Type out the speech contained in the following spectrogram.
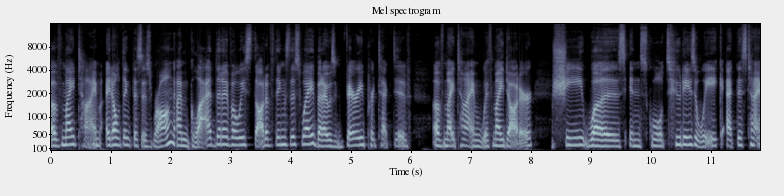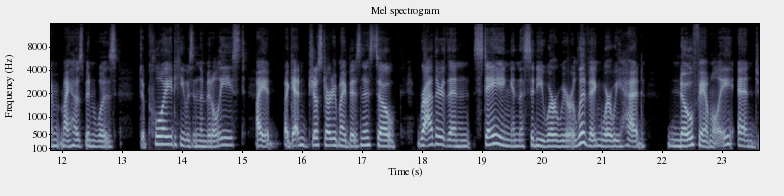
of my time. I don't think this is wrong. I'm glad that I've always thought of things this way, but I was very protective of my time with my daughter. She was in school two days a week. At this time, my husband was deployed, he was in the Middle East. I had, again, just started my business. So rather than staying in the city where we were living, where we had no family and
